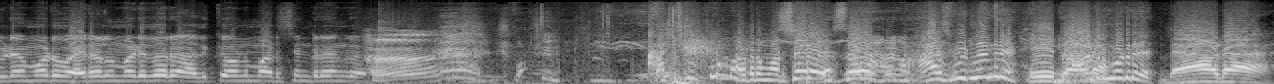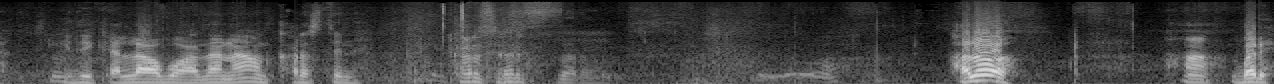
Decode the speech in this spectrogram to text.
ವಿಡಿಯೋ ಮಾಡಿ ವೈರಲ್ ಮಾಡಿದಾರೆ ಅದಕ್ಕೆ ಅವ್ನು ಮಾಡ್ಸಿನ್ರಿ ಹಂಗ. ಅಷ್ಟಕ್ಕೆ ಮಾಡ್ರಿ ಮಾಡಿ ಸರ್ ಸರ್ ಹಾಸ್ಪಿಟ್ಲ್ ಏ ಬೇಡ. ಬೇಡ. ಇದಕ್ಕೆಲ್ಲ ಒಬ್ಬ ಅದಾನ ಅವ್ನು ಕರೆಸ್ತೀನಿ. ಹಲೋ? ಹಾಂ ಬರ್ರಿ.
